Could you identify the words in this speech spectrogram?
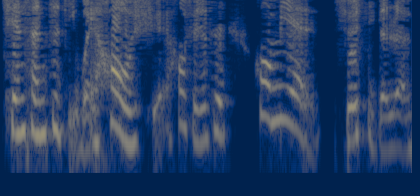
谦称自己为后学，后学就是后面学习的人，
